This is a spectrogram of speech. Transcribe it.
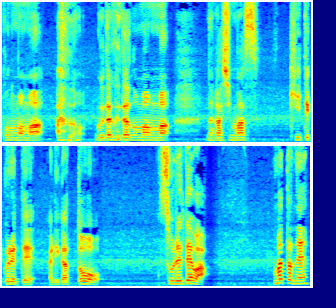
このまま あのグダグダのまんま流します。聞いてくれてありがとう。それではまたね。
